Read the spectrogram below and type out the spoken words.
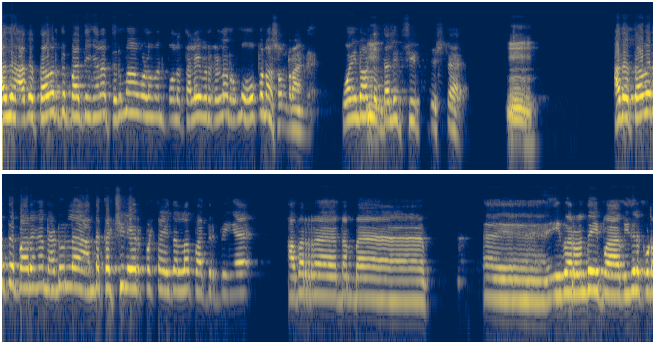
அது அதை தவிர்த்து பாத்தீங்கன்னா திருமாவளவன் போல தலைவர்கள்லாம் ரொம்ப ஓப்பனா சொல்றாங்க. Why not. Dalit chief minister அதை தவிர்த்து பாருங்க நடுவுல அந்த கட்சியில ஏற்பட்ட இதெல்லாம் பார்த்திருப்பீங்க. அவர் நம்ம இவர் வந்து இப்ப இதுல கூட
